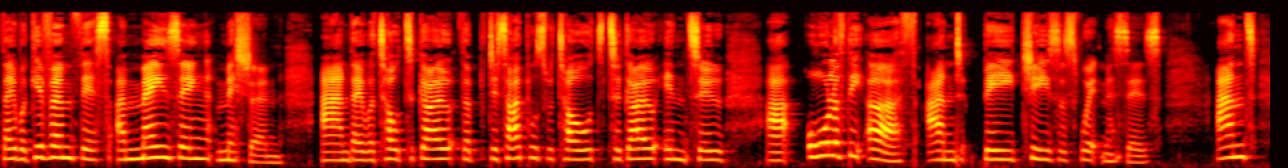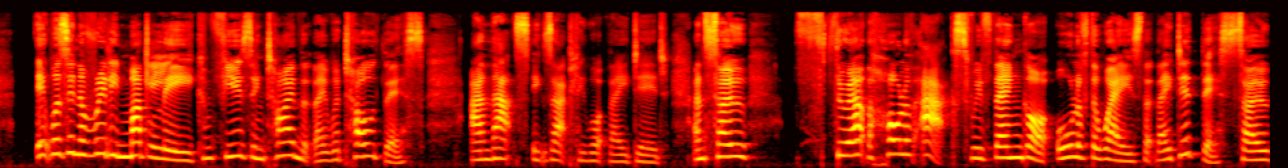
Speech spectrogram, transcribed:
they were given this amazing mission and they were told to go, the disciples were told to go into uh, all of the earth and be Jesus' witnesses. And it was in a really muddly, confusing time that they were told this. And that's exactly what they did. And so throughout the whole of Acts, we've then got all of the ways that they did this. So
